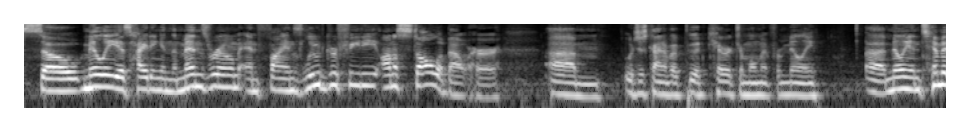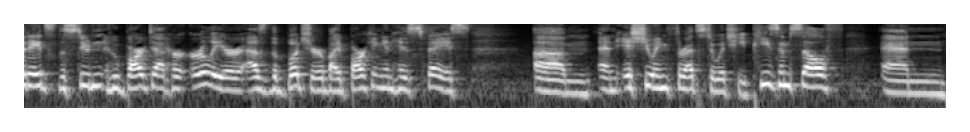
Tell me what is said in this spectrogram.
So Millie is hiding in the men's room and finds lewd graffiti on a stall about her, um, which is kind of a good character moment for Millie. Uh, Millie intimidates the student who barked at her earlier as the butcher by barking in his face um, and issuing threats to which he pees himself, and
